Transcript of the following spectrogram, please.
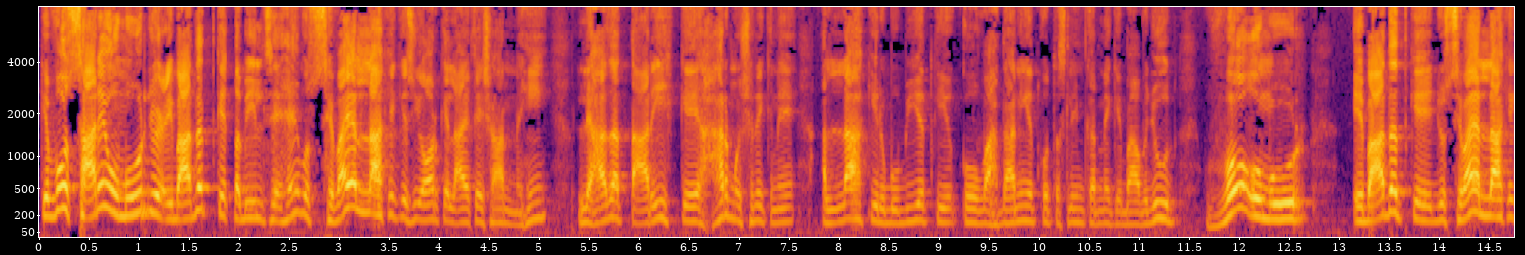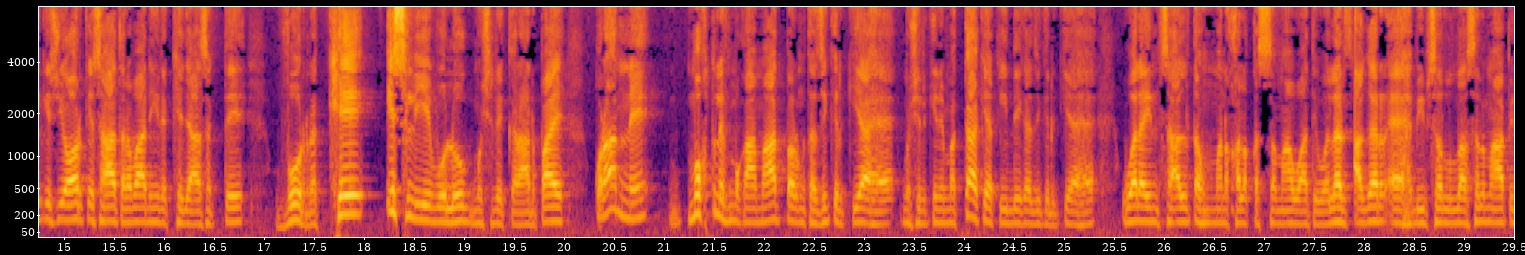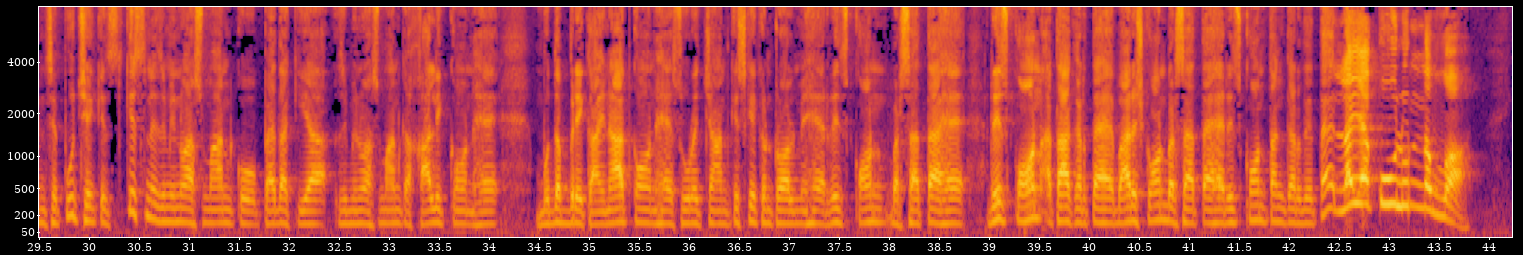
کہ وہ سارے امور جو عبادت کے قبیل سے ہیں، وہ سوائے اللہ کے کسی اور کے لائق شان نہیں۔ لہٰذا تاریخ کے ہر مشرق نے اللہ کی ربوبیت کی، کو وحدانیت کو تسلیم کرنے کے باوجود وہ امور عبادت کے جو سوائے اللہ کے کسی اور کے ساتھ روا نہیں رکھے جا سکتے، وہ رکھے۔ اس لیے وہ لوگ مشرق قرار پائے۔ قرآن نے مختلف مقامات پر ان کا ذکر کیا ہے مشرقین مکہ کے عقیدے کا ذکر کیا ہے ولا مَنْ خَلَقَ السَّمَاوَاتِ وَالْأَرْضِ، اگر اے حبیب صلی اللہ علیہ وسلم آپ ان سے پوچھیں کہ کس نے زمین و آسمان کو پیدا کیا، زمین و آسمان کا خالق کون ہے، مدبر کائنات کون ہے، سورج چاند کس کے کنٹرول میں ہے، رزق کون برساتا ہے، رزق کون عطا کرتا ہے، بارش کون برساتا ہے، رزق کون تنگ کر دیتا ہے، لَيَقُولُنَّ اللَّهِ،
